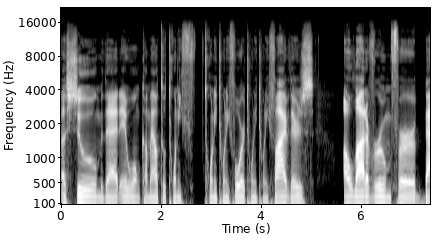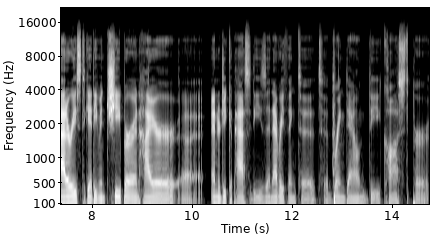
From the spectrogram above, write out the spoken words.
assume that it won't come out till 20, 2024, 2025, there's a lot of room for batteries to get even cheaper and higher uh, energy capacities and everything to to bring down the cost per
